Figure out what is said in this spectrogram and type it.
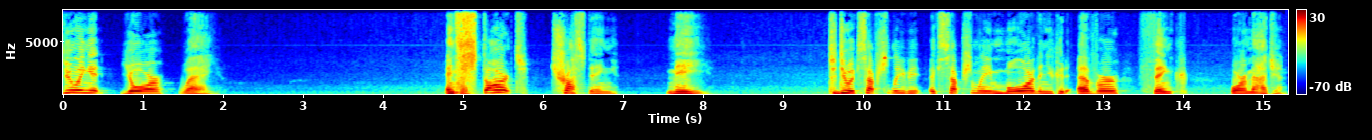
doing it your way. And start trusting me to do exceptionally, exceptionally more than you could ever think or imagine.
